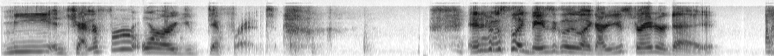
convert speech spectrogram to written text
me and Jennifer, or are you different? and it was like basically like, are you straight or gay?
